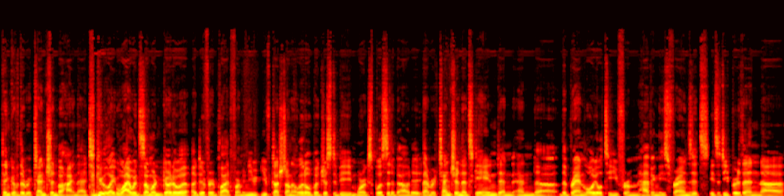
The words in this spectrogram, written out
think of the retention behind that too. Like, why would someone go to a, a different platform? And you you've touched on a little, but just to be more explicit about it, that retention that's gained and and uh, the brand loyalty from having these friends, it's it's deeper than uh,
